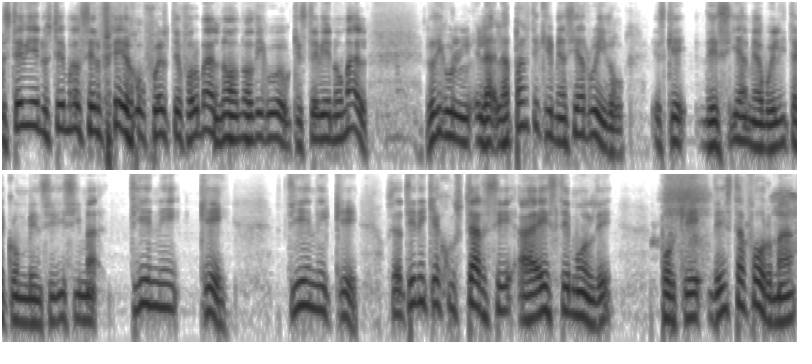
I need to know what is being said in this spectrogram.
esté bien esté mal ser feo, fuerte, formal. No, no digo que esté bien o mal. No digo, la, la parte que me hacía ruido es que decía mi abuelita convencidísima, tiene que, tiene que, o sea, tiene que ajustarse a este molde porque de esta forma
